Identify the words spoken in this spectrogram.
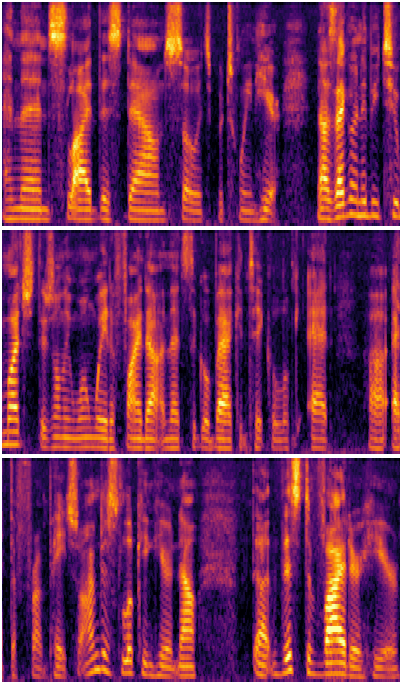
and then slide this down so it's between here. Now is that going to be too much? There's only one way to find out and that's to go back and take a look at uh, at the front page. So I'm just looking here now uh, this divider here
